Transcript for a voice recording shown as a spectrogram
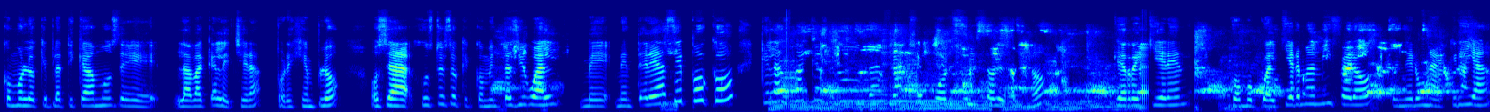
como lo que platicábamos de la vaca lechera, por ejemplo, o sea, justo eso que comentas, igual me, me enteré hace poco que las vacas no dan leche por sí solas, ¿no? Que requieren, como cualquier mamífero, tener una cría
